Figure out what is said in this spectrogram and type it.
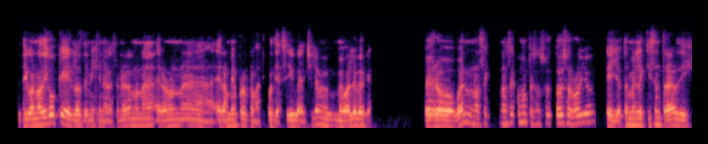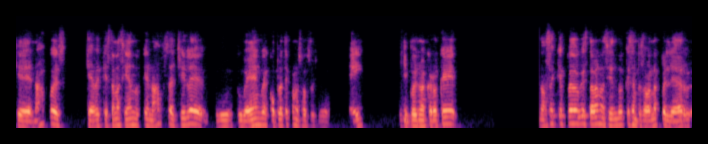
Digo, no digo que los de mi generación eran una, eran una, eran bien problemáticos y así, güey, al chile me, me vale verga. Pero bueno, no sé, no sé cómo empezó todo ese rollo, que yo también le quise entrar, dije, no, pues, ¿qué, qué están haciendo? Que no, pues al chile, tú, tú ven, güey, acóplate con nosotros. Yo. Y pues me acuerdo que, no sé qué pedo que estaban haciendo, que se empezaban a pelear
